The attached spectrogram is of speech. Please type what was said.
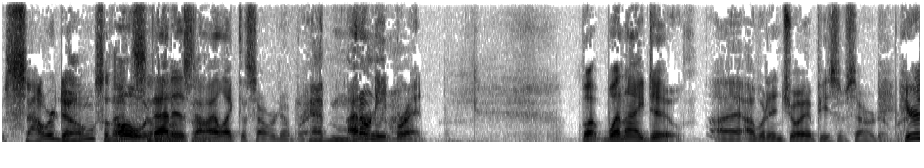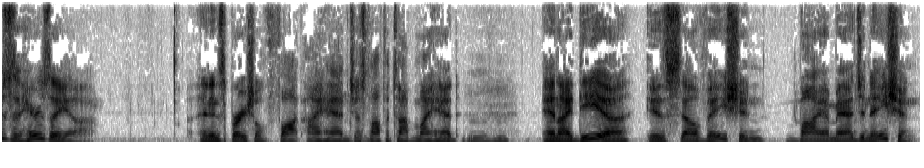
Uh, sourdough. So that's oh, that is. No, fun. I like the sourdough bread. I don't eat bread, but when I do, I, I would enjoy a piece of sourdough bread. Here's a, here's a uh, an inspirational thought I had just off the top of my head. Mm-hmm. An idea is salvation by imagination.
